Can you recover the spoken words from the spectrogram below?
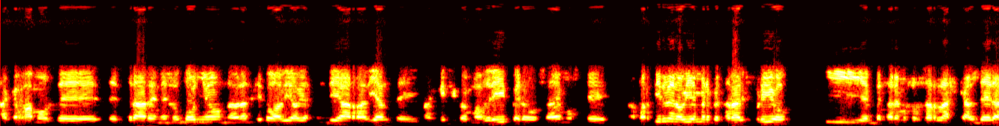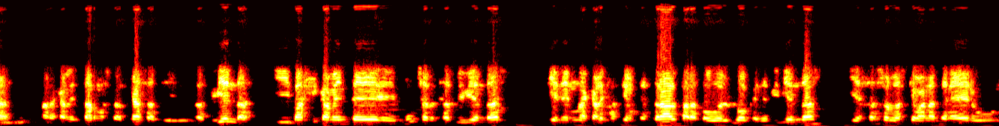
acabamos de, entrar en el otoño. La verdad es que todavía hoy es un día radiante y magnífico en Madrid, pero sabemos que a partir de noviembre empezará el frío y empezaremos a usar las calderas para calentar nuestras casas y las viviendas. Y básicamente muchas de esas viviendas tienen una calefacción central para todo el bloque de viviendas y esas son las que van a tener un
